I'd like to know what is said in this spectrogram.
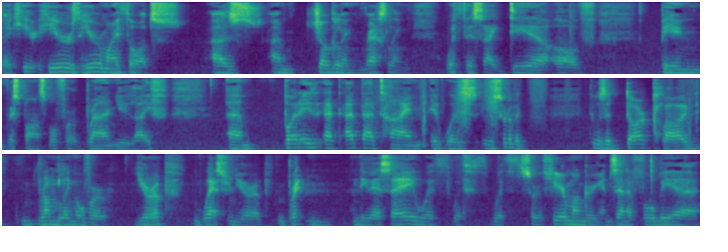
like here here's here are my thoughts as I'm juggling wrestling with this idea of being responsible for a brand new life. Um, but it, at at that time, it was it was sort of a there was a dark cloud rumbling over Europe, Western Europe, Britain, and the USA with with with sort of fear mongering and xenophobia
